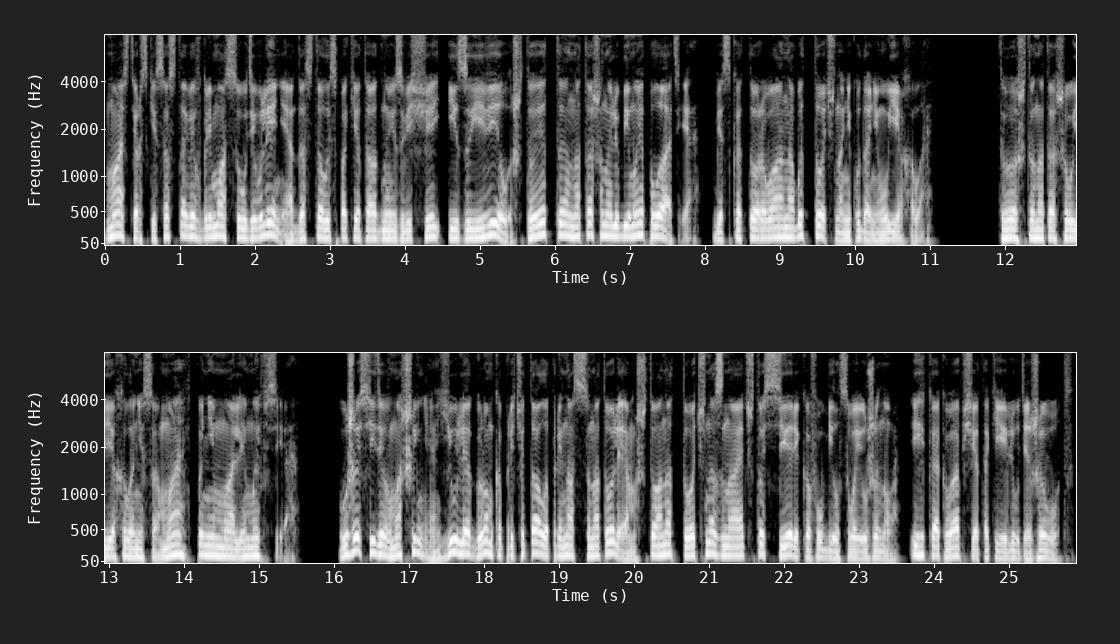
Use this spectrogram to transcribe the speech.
Мастерски составив гримасу удивления, достал из пакета одну из вещей и заявил, что это Наташина любимое платье, без которого она бы точно никуда не уехала. То, что Наташа уехала не сама, понимали мы все. Уже сидя в машине, Юля громко причитала при нас с Анатолием, что она точно знает, что Сериков убил свою жену, и как вообще такие люди живут.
